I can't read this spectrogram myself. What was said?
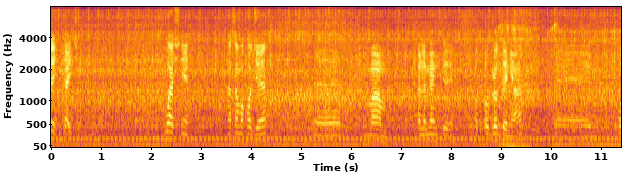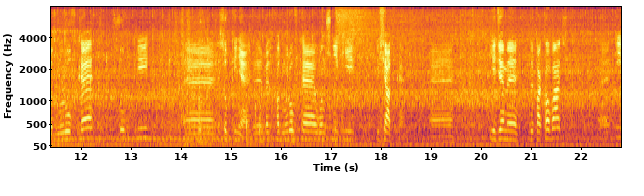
Cześć, witajcie. Właśnie na samochodzie e, mam elementy od ogrodzenia. E, podmurówkę, słupki, e, słupki nie, e, podmurówkę, łączniki i siatkę. E, jedziemy wypakować e, i,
